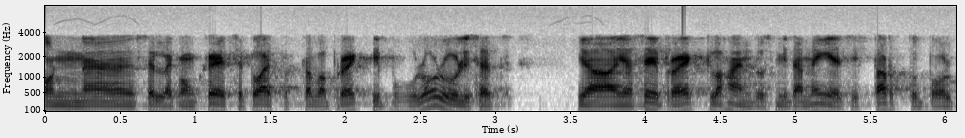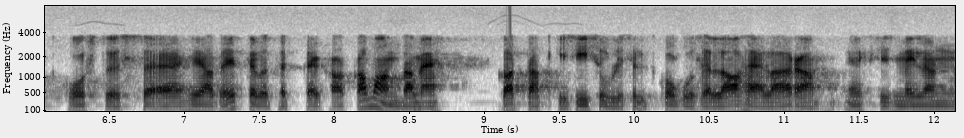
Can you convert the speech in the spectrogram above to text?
on äh, selle konkreetse toetatava projekti puhul olulised ja, ja see projektlahendus, mida meie siis Tartu poolt koostöös heade ettevõtetega kavandame, katabki sisuliselt kogu selle ahela ära, ehk siis meil on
